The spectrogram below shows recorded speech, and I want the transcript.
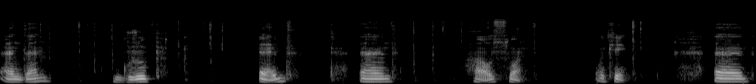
and then group add and house one. Okay. And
